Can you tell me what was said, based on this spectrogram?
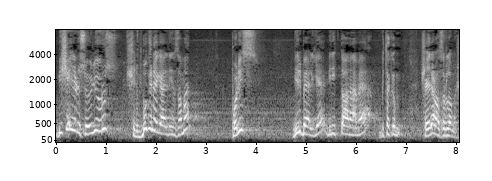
bir şeyleri söylüyoruz. Şimdi bugüne geldiğin zaman Polis bir belge, bir iddianame, bir takım şeyler hazırlamış.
